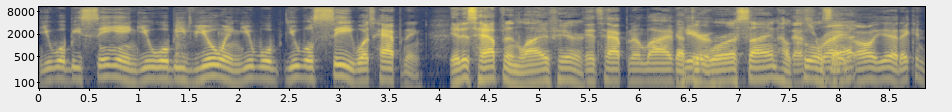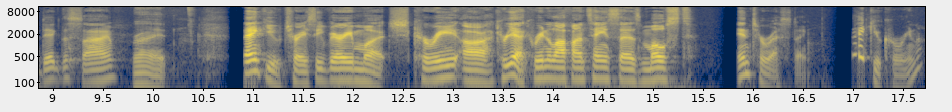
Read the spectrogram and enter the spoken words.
you will be seeing, you will be viewing, you will you will see what's happening. It is happening live here. It's happening live Got here. the Aurora sign. How That's cool is right. that? Oh yeah, they can dig the sign. Right. Thank you, Tracy, very much. Karina, uh, yeah, Karina LaFontaine says most interesting. Thank you, Karina.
